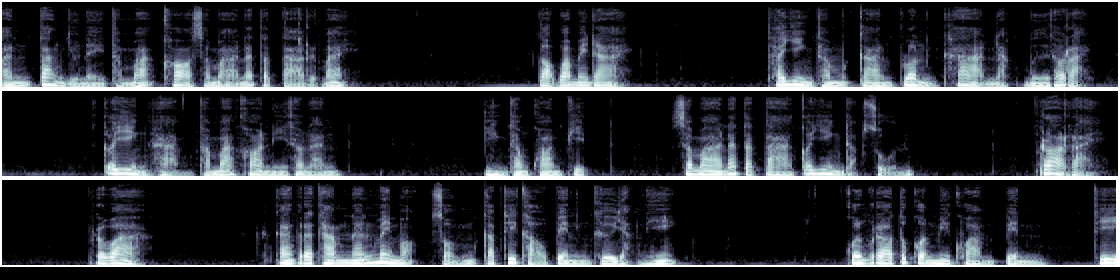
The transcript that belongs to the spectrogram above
อันตั้งอยู่ในธรรมะข้อสมานตตาหรือไม่ ตอบว่าไม่ได้ ถ้ายิ่งทำการปล้นฆ่าหนักมือเท่าไหร่ ก็ยิ่งห่างธรรมะข้อนี้เท่านั้น ยิ่งทำความผิด สมานตตาก็ยิ่งดับศูนย์เพราะอะไร เพราะว่า การกระทำนั้นไม่เหมาะสมกับที่เขาเป็นคืออย่างนี้ คนเราทุกคนมีความเป็นที่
